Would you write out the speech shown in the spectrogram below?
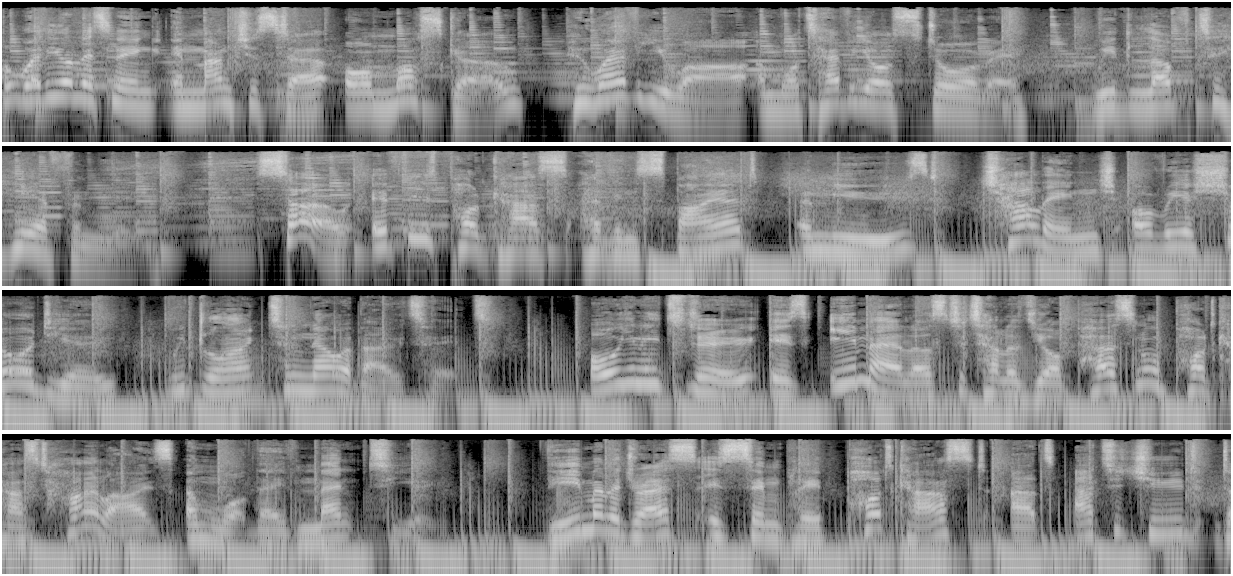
But whether you're listening in Manchester or Moscow, whoever you are and whatever your story, we'd love to hear from you. So, if these podcasts have inspired, amused, challenged, or reassured you, we'd like to know about it. All you need to do is email us to tell us your personal podcast highlights and what they've meant to you. The email address is simply podcast at attitude.co.uk.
